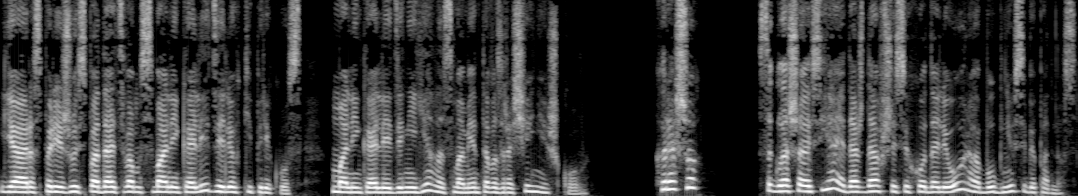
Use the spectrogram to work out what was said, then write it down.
Я распоряжусь подать вам с маленькой леди легкий перекус. Маленькая леди не ела с момента возвращения из школы. Хорошо. Соглашаюсь я и, дождавшись ухода Леора, бубню себе под нос.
